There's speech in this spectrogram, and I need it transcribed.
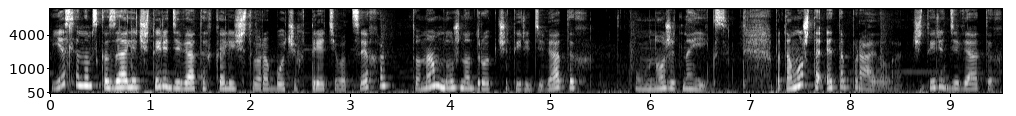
Если нам сказали 4 девятых количество рабочих третьего цеха, то нам нужно дробь 4 девятых умножить на x. Потому что это правило. 4 девятых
